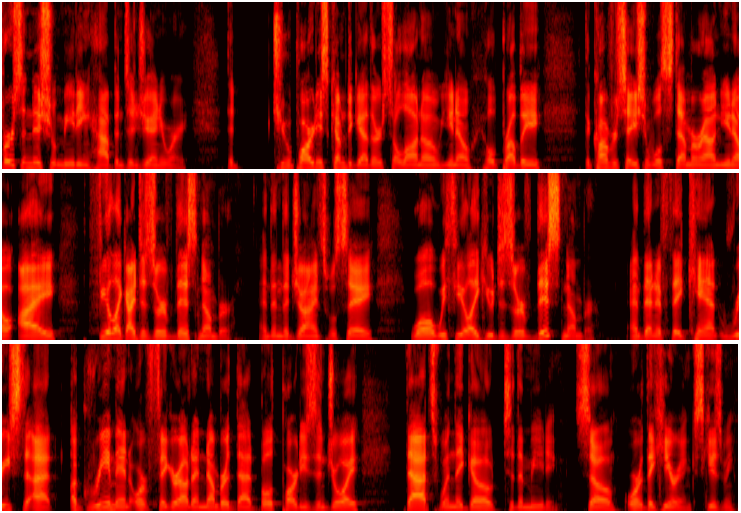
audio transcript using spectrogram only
first initial meeting happens in January. The two parties come together. Solano, you know, he'll probably, the conversation will stem around, you know, I feel like I deserve this number. And then the Giants will say, well, we feel like you deserve this number. And then if they can't reach that agreement or figure out a number that both parties enjoy, that's when they go to the meeting. So, or the hearing, excuse me.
